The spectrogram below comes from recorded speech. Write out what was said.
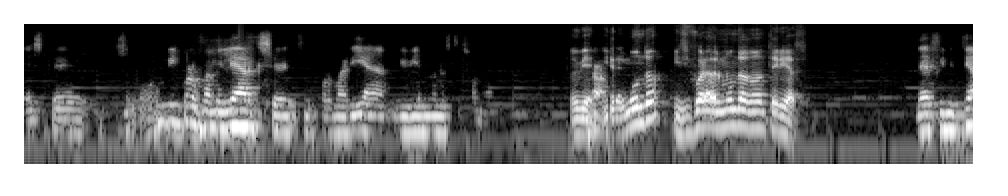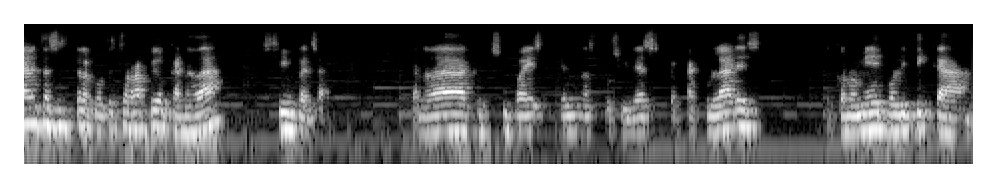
este, un vínculo familiar que se, se formaría viviendo en esta zona. Muy bien. ¿Y del mundo? ¿Y si fuera del mundo, a dónde te irías? Definitivamente, así te lo contesto rápido, Canadá, sin pensar. Canadá es un país que tiene unas posibilidades espectaculares, economía y política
